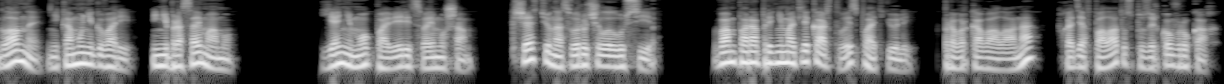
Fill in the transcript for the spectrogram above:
Главное, никому не говори. И не бросай маму». Я не мог поверить своим ушам. К счастью, нас выручила Лусия. «Вам пора принимать лекарства и спать, Юлий», – проворковала она, входя в палату с пузырьком в руках.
